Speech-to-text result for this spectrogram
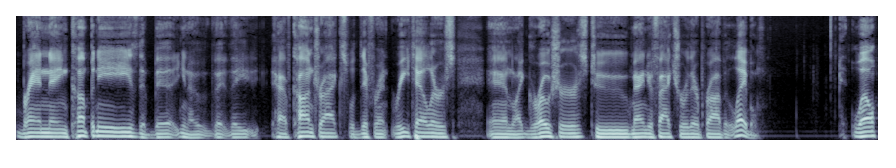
brand name companies that you know they, they have contracts with different retailers and like grocers to manufacture their private label well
